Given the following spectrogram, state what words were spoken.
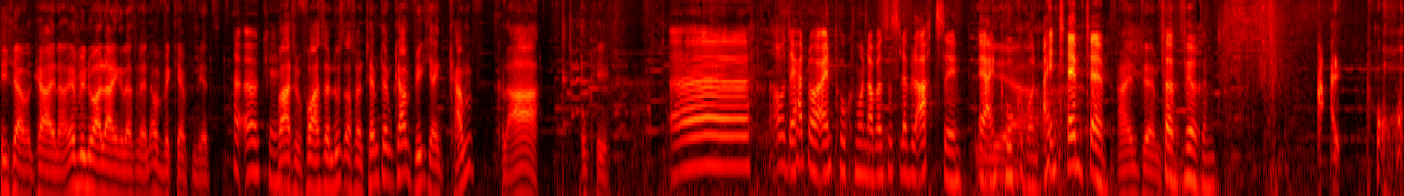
Ich habe keine Ahnung. Er will nur allein gelassen werden, aber wir kämpfen jetzt. Ah, okay. Warte, bevor hast du denn Lust auf einen Temtem-Kampf? Wirklich ein Kampf? Klar. Okay. Äh, oh, der hat nur ein Pokémon, aber es ist Level 18. Äh, ein Ja. Pokémon. Ein Temtem. Ein Temtem. Verwirrend.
